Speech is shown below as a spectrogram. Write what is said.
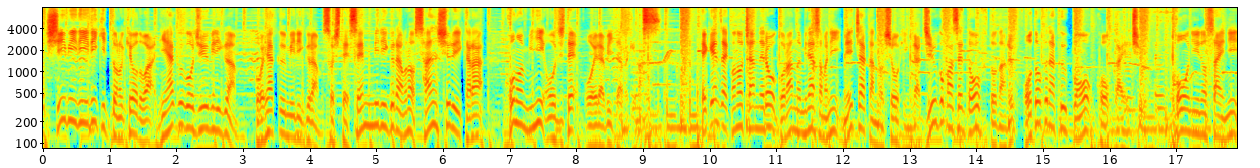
CBD リキッドの強度は 250mg500mg そして 1000mg の3種類から好みに応じてお選びいただけます。え現在このチャンネルをご覧の皆様にネイチャー館の商品が15%オフとなるお得なクーポンを公開中。購入の際に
